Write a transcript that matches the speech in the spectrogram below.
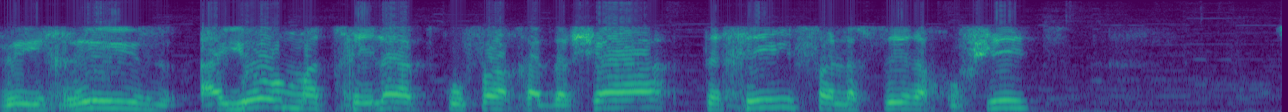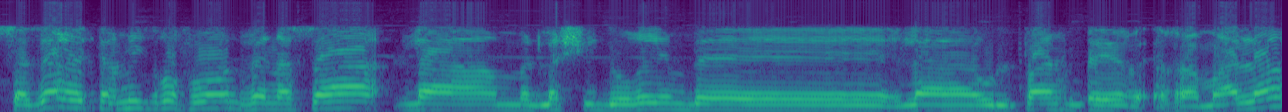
והכריז, היום מתחילה תקופה חדשה, תחי פלסטין החופשית. סגר את המיקרופון ונסע לשידורים ב... לאולפן ברמאללה.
